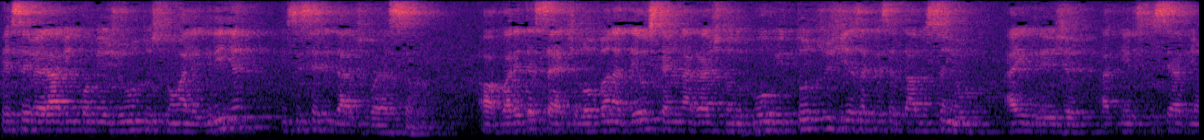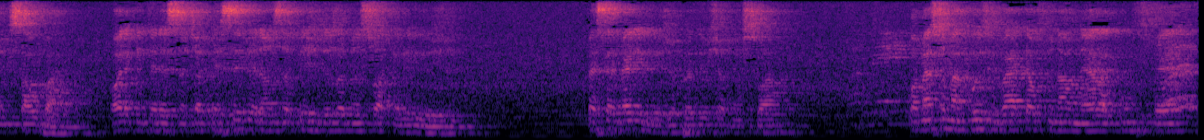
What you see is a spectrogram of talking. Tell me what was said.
perseveravam em comer juntos com alegria e sinceridade de coração. Ó, 47, louvando a Deus, caindo na graça de todo o povo, e todos os dias acrescentava o Senhor à igreja aqueles que se haviam de salvar. Olha que interessante, a perseverança fez Deus abençoar aquela igreja. Persevere, igreja, para Deus te abençoar. Começa uma coisa e vai até o final nela com fé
